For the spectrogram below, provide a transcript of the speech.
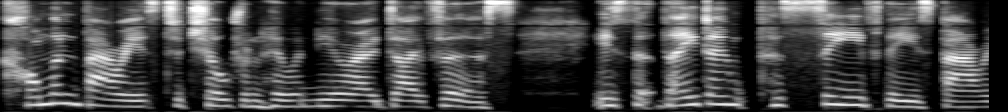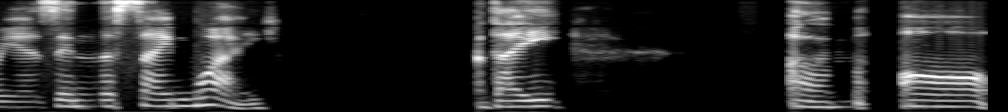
common barriers to children who are neurodiverse is that they don't perceive these barriers in the same way. They um, are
